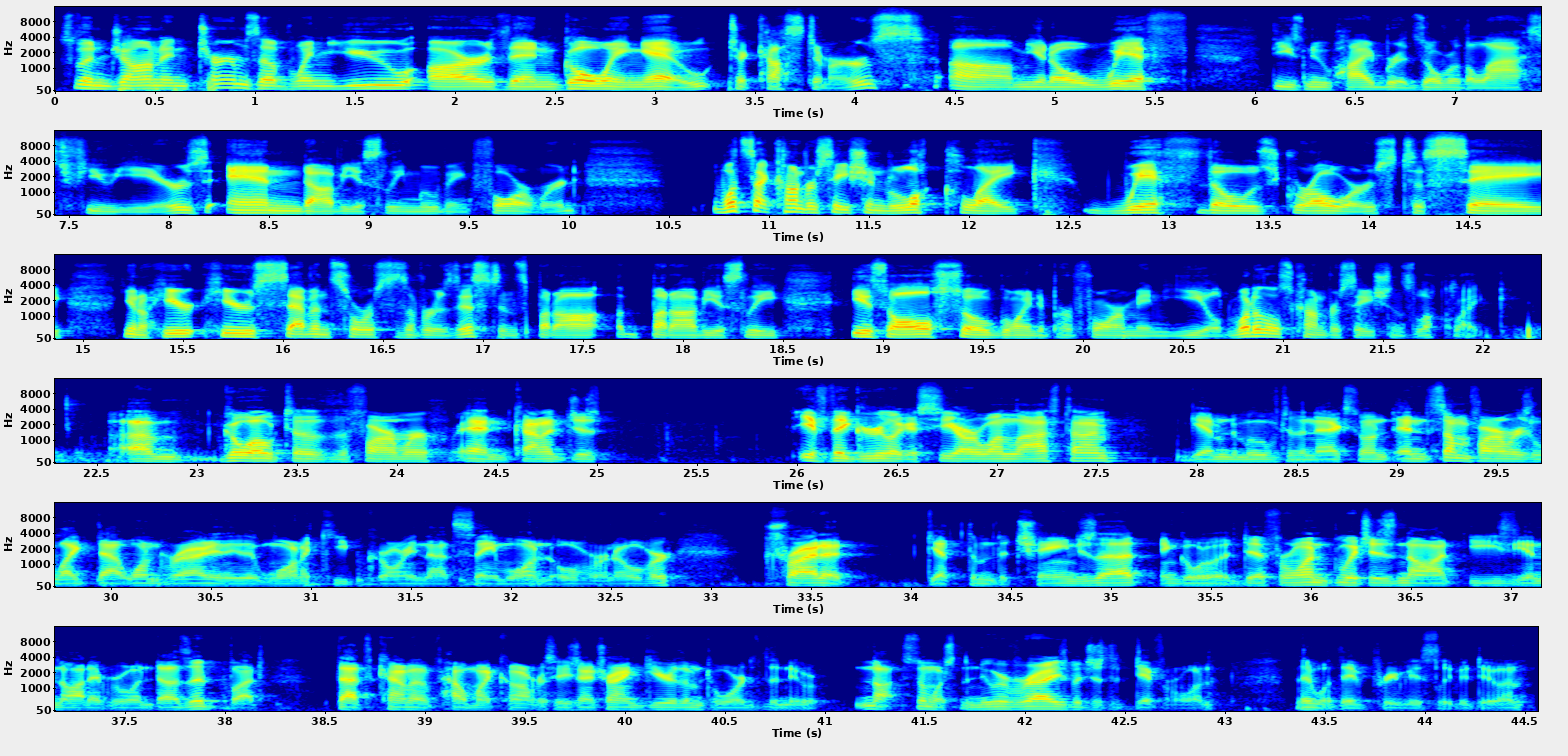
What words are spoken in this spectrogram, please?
So then, John, in terms of when you are then going out to customers, um, you know, with these new hybrids over the last few years, and obviously moving forward, what's that conversation look like with those growers to say, you know, here here's seven sources of resistance, but uh, but obviously is also going to perform in yield. What do those conversations look like? um, go out to the farmer and kind of just if they grew like a CR1 last time, get them to move to the next one. And some farmers like that one variety; they want to keep growing that same one over and over. Try to get them to change that and go to a different one, which is not easy and not everyone does it. But that's kind of how my conversation. I try and gear them towards the newer, not so much the newer varieties, but just a different one than what they've previously been doing.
